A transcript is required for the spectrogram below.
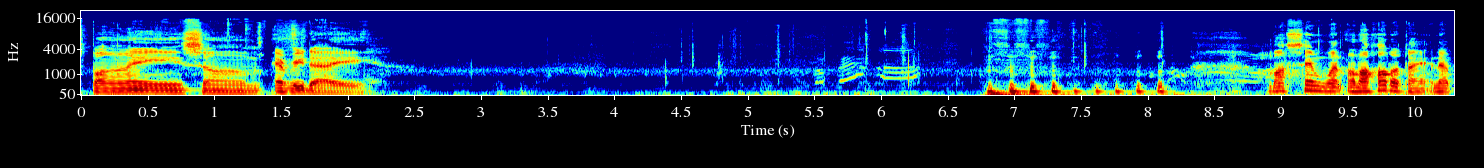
buy some everyday. My sim went on a holiday in a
